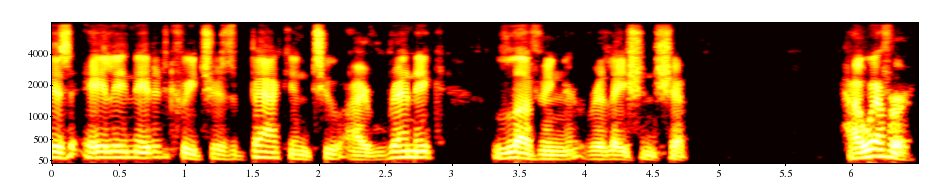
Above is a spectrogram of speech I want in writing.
his alienated creatures back into irenic, loving relationship. However,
